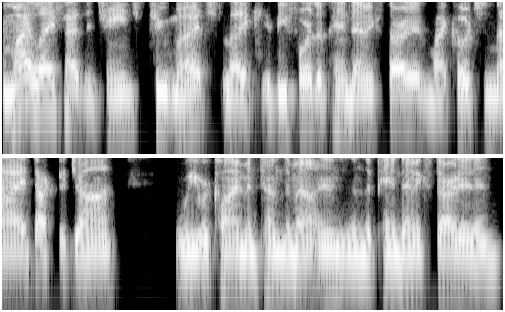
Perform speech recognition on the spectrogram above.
my life hasn't changed too much. Like before the pandemic started, my coach and I, Dr. John, we were climbing tons of mountains, and the pandemic started, and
